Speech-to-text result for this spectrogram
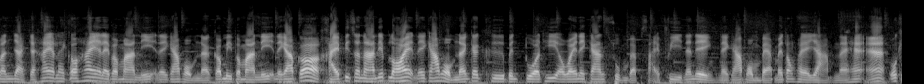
มันอยากจะให้อะไรก็ให้อะไรประมาณนี้นะครับผมนะก็มีประมาณนี้นะครับก็ไขปริศนาเรียบร้อยนะครับผมนั่นก็คือเป็นตัวที่เอาไว้ในการสุ่มแบบสายฟรีนั่นเองนะครับผมแบบไม่ต้องพยายามนะฮะอะโอเค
